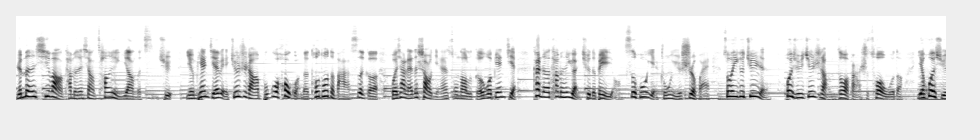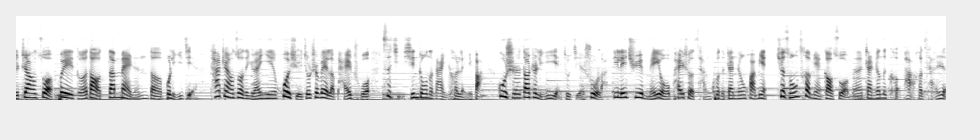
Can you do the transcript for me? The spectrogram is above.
人们希望他们像苍蝇一样的死去。影片结尾，军士长不顾后果的偷偷的把四个活下来的少年送到了德国边界，看着他们远去的背影，似乎也终于释怀。作为一个军人，或许军士长的做法是错误的，也或许这样做会得到丹麦人的不理解。他这样做的原因，或许就是为了排除自己心中的那一颗雷吧。故事到这里也就结束了。地雷区没有拍摄残酷的战争画面，却从侧面告诉我们战争的可怕和残忍，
